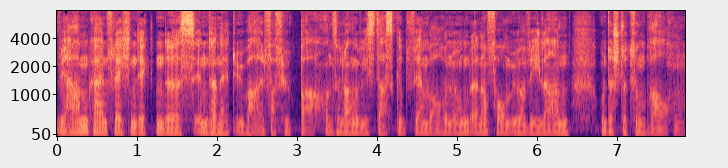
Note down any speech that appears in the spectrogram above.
Wir haben kein flächendeckendes Internet überall verfügbar. Und solange wie es das gibt, werden wir auch in irgendeiner Form über WLAN Unterstützung brauchen.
